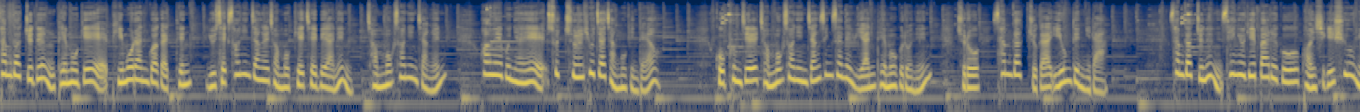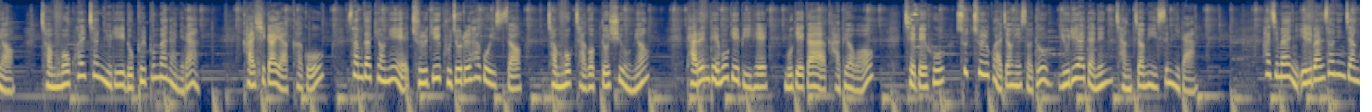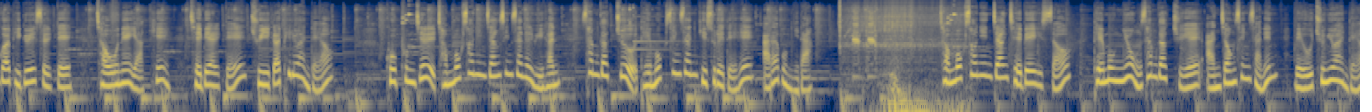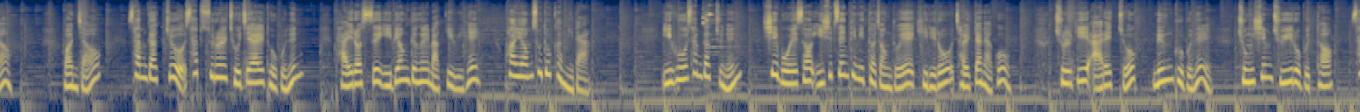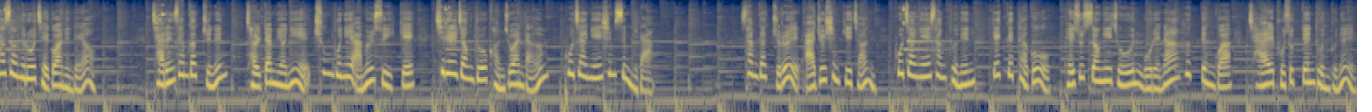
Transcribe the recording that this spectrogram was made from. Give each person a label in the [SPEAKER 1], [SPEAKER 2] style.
[SPEAKER 1] 삼각주 등 대목의 비모란과 같은 유색 선인장을 접목해 재배하는 접목 선인장은 화훼 분야의 수출 효자 작목인데요. 고품질 접목 선인장 생산을 위한 대목으로는 주로 삼각주가 이용됩니다. 삼각주는 생육이 빠르고 번식이 쉬우며 접목 활착률이 높을 뿐만 아니라 가시가 약하고 삼각형의 줄기 구조를 하고 있어 접목 작업도 쉬우며 다른 대목에 비해 무게가 가벼워 재배 후 수출 과정에서도 유리하다는 장점이 있습니다. 하지만 일반 선인장과 비교했을 때 저온에 약해 재배할 때 주의가 필요한데요. 고품질 접목 선인장 생산을 위한 삼각주 대목 생산 기술에 대해 알아봅니다. 접목 선인장 재배에 있어 대목용 삼각주의 안정 생산은 매우 중요한데요. 먼저 삼각주 삽수를 조제할 도구는 바이러스 이병 등을 막기 위해 화염 소독합니다. 이후 삼각주는 15에서 20cm 정도의 길이로 절단하고 줄기 아래쪽 능 부분을 중심 주위로부터 사선으로 제거하는데요. 자른 삼각주는 절단면이 충분히 아물 수 있게 7일 정도 건조한 다음 포장에 심습니다. 삼각주를 아주 심기 전 포장의 상토는 깨끗하고 배수성이 좋은 모래나 흙 등과 잘 부숙된 돈분을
